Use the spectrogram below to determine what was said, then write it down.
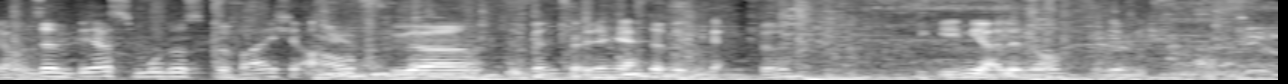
Ja, unseren Bears-Modus bewahre ich auch für eventuell härtere Kämpfe. Die gehen ja alle noch, nämlich Ja, solange sich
